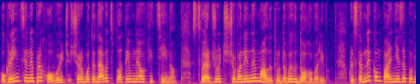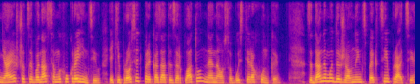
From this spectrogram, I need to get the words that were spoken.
Українці не приховують, що роботодавець платив неофіційно, стверджують, що вони не мали трудових договорів. Представник компанії запевняє, що це вина самих українців, які просять переказати зарплату не на особисті рахунки. За даними Державної інспекції праці,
